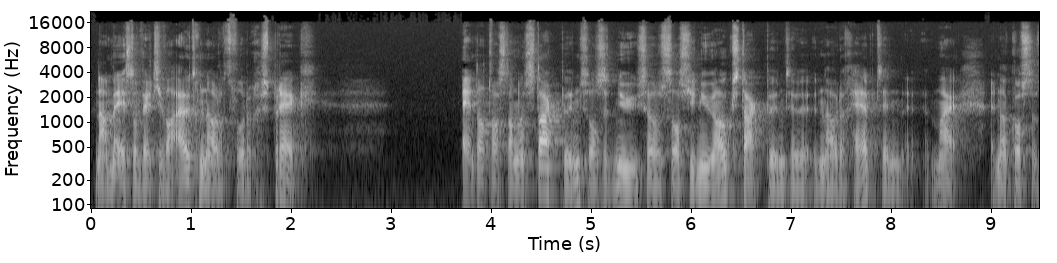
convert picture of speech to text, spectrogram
nou meestal werd je wel uitgenodigd voor een gesprek. En dat was dan een startpunt, zoals, het nu, zoals, zoals je nu ook startpunten nodig hebt. En, maar, en dan kost het,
